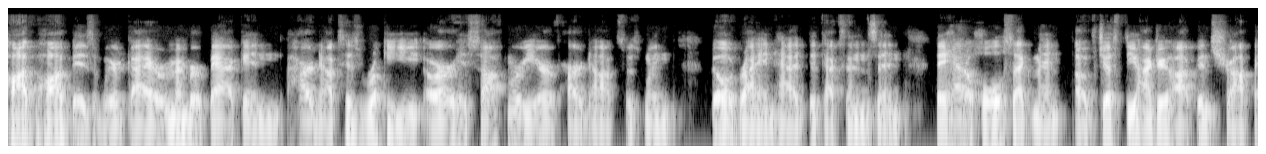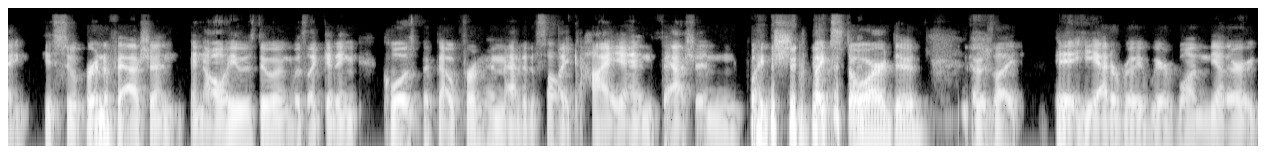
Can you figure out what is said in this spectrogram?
Hop Hop is a weird guy. I remember back in Hard Knocks, his rookie or his sophomore year of Hard Knocks was when Bill O'Brien had the Texans, and they had a whole segment of just DeAndre Hopkins shopping. He's super into fashion, and all he was doing was like getting clothes picked out from him at this like high end fashion like like store, dude. It was like he, he had a really weird one. The other,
